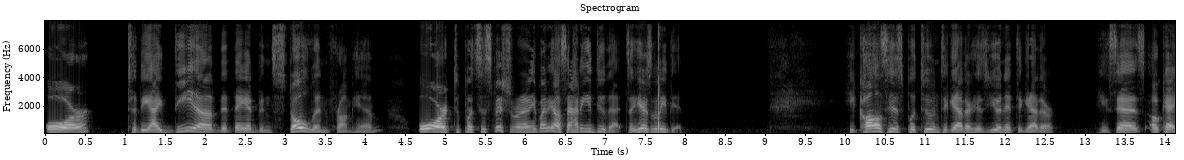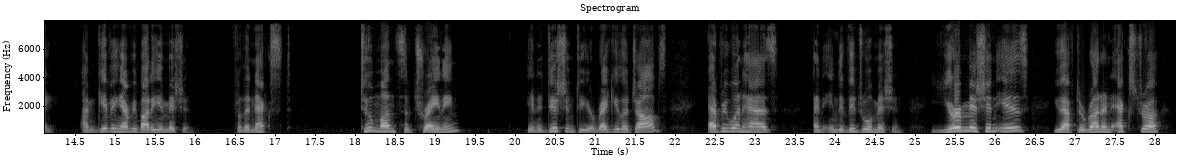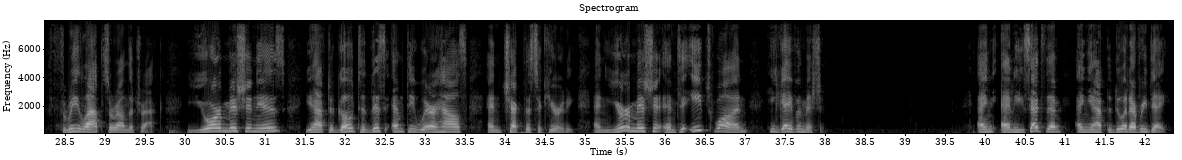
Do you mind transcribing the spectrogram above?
or to the idea that they had been stolen from him or to put suspicion on anybody else. So, how do you do that? So, here's what he did he calls his platoon together, his unit together. He says, Okay, I'm giving everybody a mission for the next two months of training, in addition to your regular jobs, everyone has an individual mission. Your mission is you have to run an extra three laps around the track. Your mission is you have to go to this empty warehouse and check the security. And your mission, and to each one, he gave a mission. And, and he said to them, and you have to do it every day,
